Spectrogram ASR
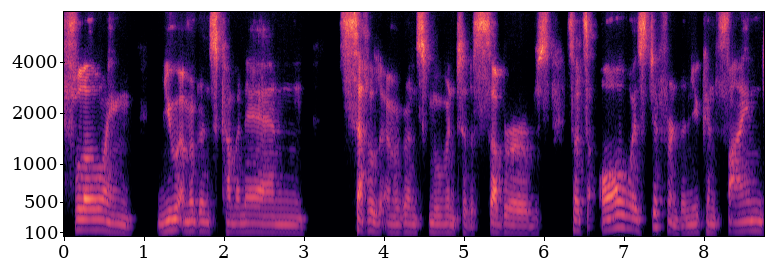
flowing, new immigrants coming in, settled immigrants moving to the suburbs. So it's always different, and you can find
